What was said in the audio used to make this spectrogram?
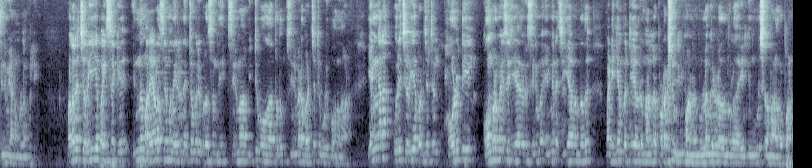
സിനിമയാണ് മുള്ളംകൊല്ലി. വളരെ ചെറിയ പൈസയ്ക്ക് ഇന്ന് മലയാള സിനിമ നേരിടുന്ന ഏറ്റവും വലിയ പ്രതിസന്ധി സിനിമ വിറ്റുപോകാത്തതും സിനിമയുടെ ബഡ്ജറ്റ് കൂടി പോകുന്നതാണ്. എങ്ങനെ ഒരു ചെറിയ ബഡ്ജറ്റിൽ ക്വാളിറ്റിയിൽ കോംപ്രമൈസ് ചെയ്യാതെ ഒരു സിനിമ എങ്ങനെ ചെയ്യാമെന്നത് പഠിക്കാൻ പറ്റിയ ഒരു നല്ല പ്രൊഡക്ഷൻ ടീമാണ് മുള്ളൻകൊല്ലിയുടെ എന്നുള്ള കാര്യം എനിക്ക് നൂറ് ശതമാനം ഉറപ്പാണ്.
